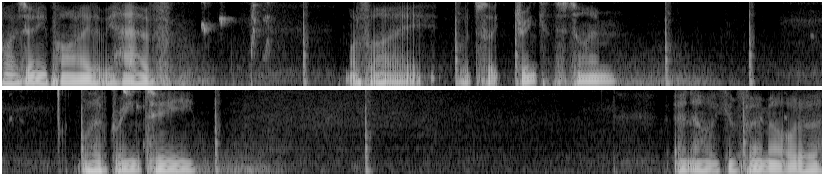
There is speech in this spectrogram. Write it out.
Pie is the only pie that we have. Modify, would select drink this time. We'll have green tea. And now we confirm our order.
